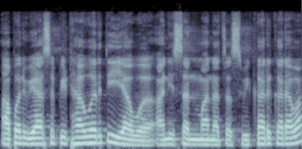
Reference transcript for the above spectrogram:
आपण व्यासपीठावरती यावं आणि सन्मानाचा स्वीकार करावा.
